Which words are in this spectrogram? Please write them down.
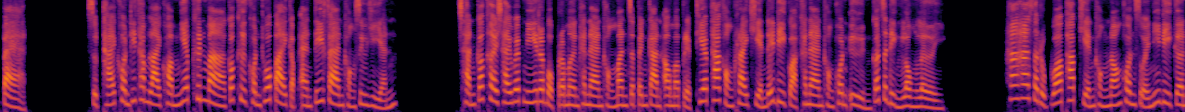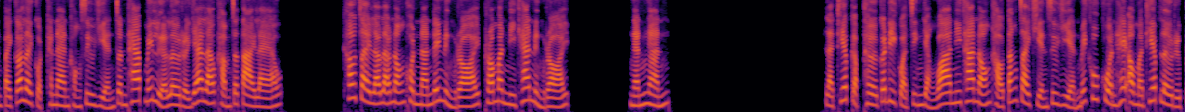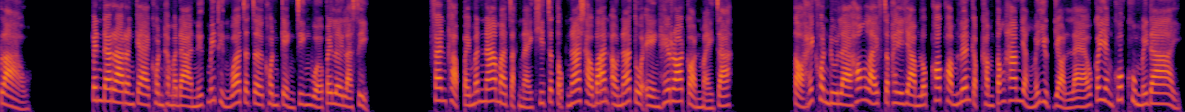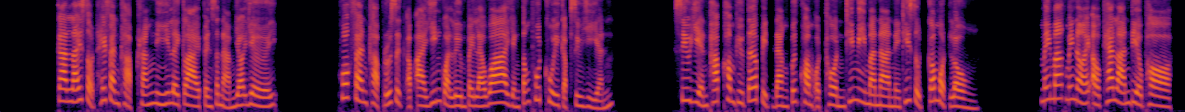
8 สุดท้ายคนที่ทำลายความเงียบขึ้นมาก็คือคนทั่วไปกับแอนตี้แฟนของซิวเหยียน ฉันก็เคยใช้เว็บนี้ระบบประเมินคะแนนของมันจะเป็นการเอามาเปรียบเทียบถ้าของใครเขียนได้ดีกว่าคะแนนของคนอื่นก็จะดิ่งลงเลยห้าห้าสรุปว่าภาพเขียนของน้องคนสวยนี่ดีเกินไปก็เลยกดคะแนนของซิวเหยียนจนแทบไม่เหลือเลยหรือแย่แล้วคำจะตายแล้ว เข้าใจแล้วแล้วน้องคนนั้นได้หนึ่งร้อยเพราะมันมีแค่หนึ่งร้อย งั้นงั้นและเทียบกับเธอก็ดีกว่าจริงอย่างว่านี่ถ้าน้องเขาตั้งใจเขียนซิวเหยียนไม่คู่ควรให้เอามาเทียบเลยหรือเปล่า เป็นดารารังแกคนธรรมดานึกไม่ถึงว่าจะเจอคนเก่งจริงเหวอไปเลยล่ะสิ แฟนคลับไปมั่นหน้ามาจากไหนคิดจะตบหน้าชาวบ้านเอาหน้าตัวเองให้รอดก่อนไหมจ๊ะ ต่อให้คนดูแลห้องไลฟ์จะพยายามลบข้อความเลื่อนกับคำต้องห้ามอย่างไม่หยุดหย่อนแล้วก็ยังควบคุมไม่ได้ การไลฟ์สดให้แฟนคลับครั้งนี้เลยกลายเป็นสนามเยาะเย้ย พวกแฟนคลับรู้สึกอับอายยิ่งกว่าลืมไปแล้วว่ายังต้องพูดคุยกับซิวเหยียน ซิวเหยียนพับคอมพิวเตอร์ปิดดังปึกความอดทนที่มีมานานในที่สุดก็หมดลง ไม่มากไม่น้อยเอาแค่ล้านเดียวพอ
